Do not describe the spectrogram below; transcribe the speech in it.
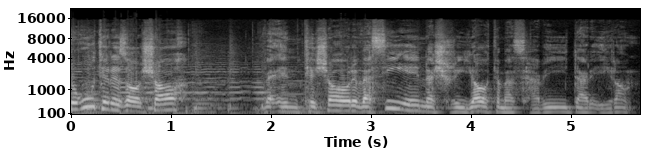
سقوط رضاشاه و انتشار وسیع نشریات مذهبی در ایران.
